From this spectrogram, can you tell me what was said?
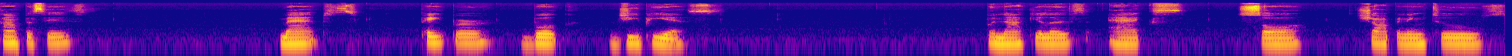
Compasses, maps, paper, book, GPS. Binoculars, axe, saw, sharpening tools,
